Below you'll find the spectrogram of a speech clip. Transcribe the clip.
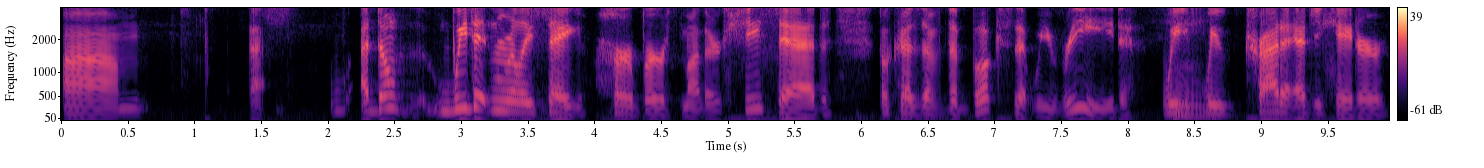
um uh, I don't we didn't really say her birth mother. She said because of the books that we read, we Hmm. we try to educate her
